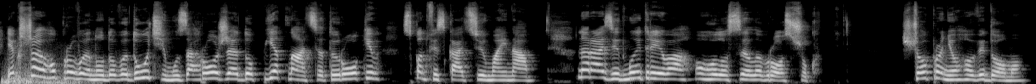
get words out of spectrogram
Якщо його провину доведуть, йому загрожує до 15 років з конфіскацією майна. Наразі Дмитрієва оголосили в розшук. Що про нього відомо?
